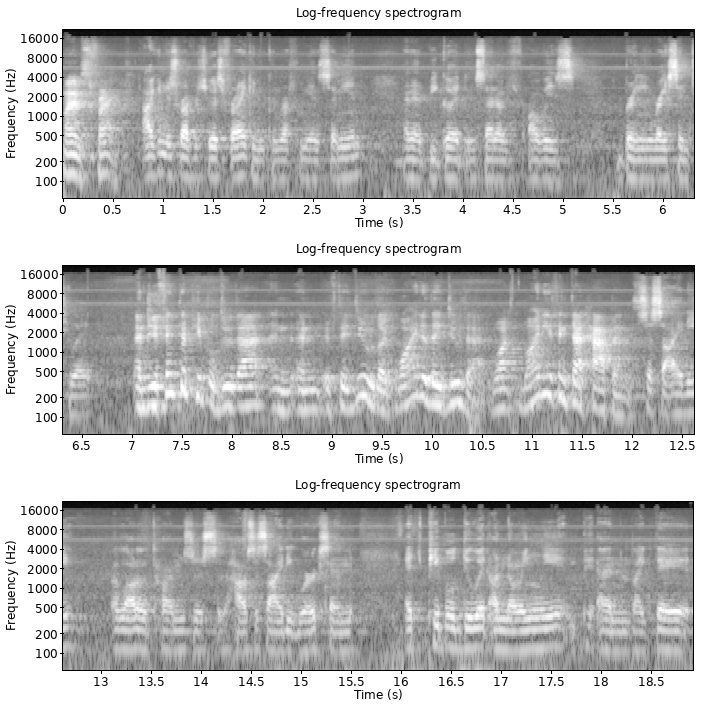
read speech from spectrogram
My name's Frank. I can just reference you as Frank, and you can reference me as Simeon, and it'd be good instead of always bringing race into it. And do you think that people do that? And, and if they do, like, why do they do that? Why, why do you think that happens? Society, a lot of the times, just how society works, and it people do it unknowingly, and like they,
